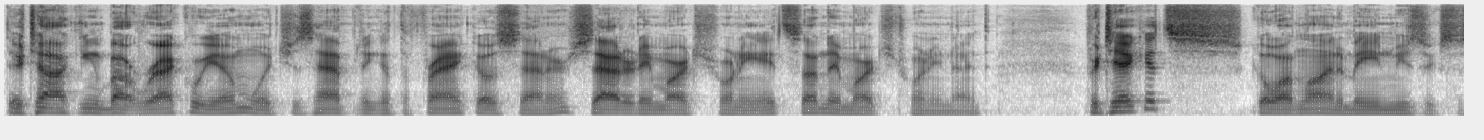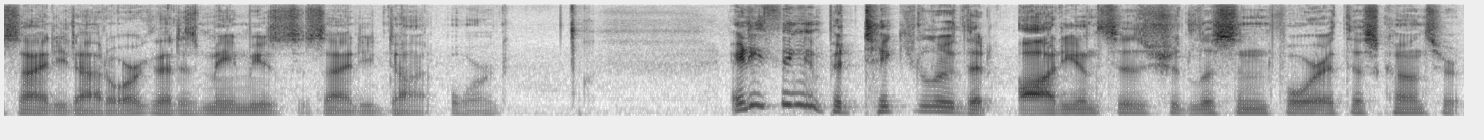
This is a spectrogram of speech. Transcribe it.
They're talking about Requiem, which is happening at the Franco Center Saturday, March 28th, Sunday, March 29th. For tickets, go online to mainemusicsociety.org. That is mainemusicsociety.org. Anything in particular that audiences should listen for at this concert?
